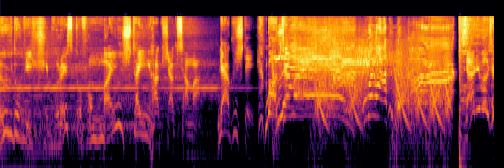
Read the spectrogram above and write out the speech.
ードヴィッシュ・ブレスト・フォン・マインシュタイン伯爵様。略して坊ちゃま！お前は。なりませ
